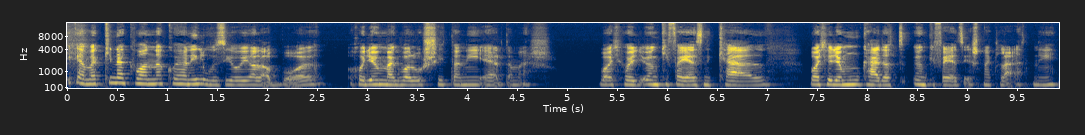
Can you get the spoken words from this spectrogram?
Igen, meg kinek vannak olyan illúziói alapból, hogy önmegvalósítani érdemes? Vagy hogy önkifejezni kell? Vagy hogy a munkádat önkifejezésnek látni?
